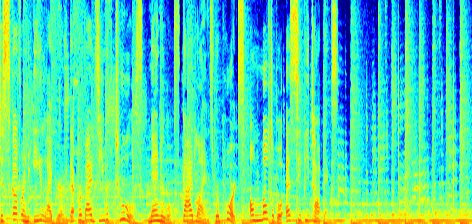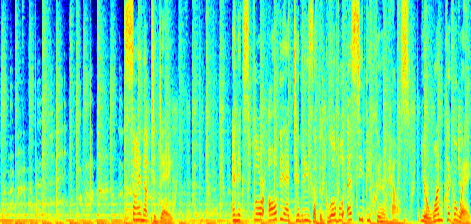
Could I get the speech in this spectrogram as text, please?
Discover an e-library that provides you with tools, manuals, guidelines, reports on multiple SCP topics. Sign up today and explore all the activities of the Global SCP Clearinghouse. You're one click away.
